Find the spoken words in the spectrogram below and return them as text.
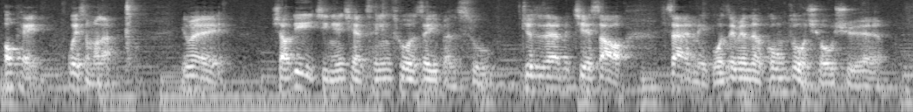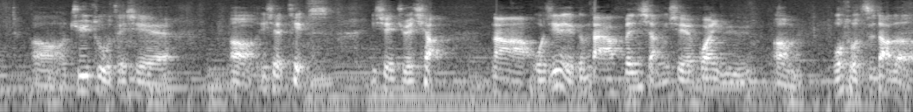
OK，为什么呢？因为小弟几年前曾经出了这一本书，就是在介绍在美国这边的工作、求学、呃居住这些呃一些 tips、一些诀窍。那我今天也跟大家分享一些关于嗯、我所知道的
